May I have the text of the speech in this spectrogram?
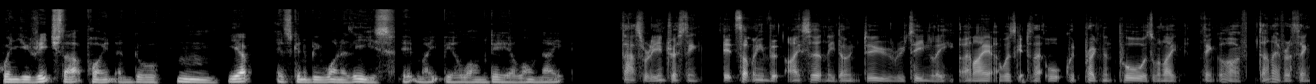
when you reach that point and go, hmm, yep, it's going to be one of these. It might be a long day, a long night. That's really interesting. It's something that I certainly don't do routinely. And I always get to that awkward pregnant pause when I think, oh, I've done everything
